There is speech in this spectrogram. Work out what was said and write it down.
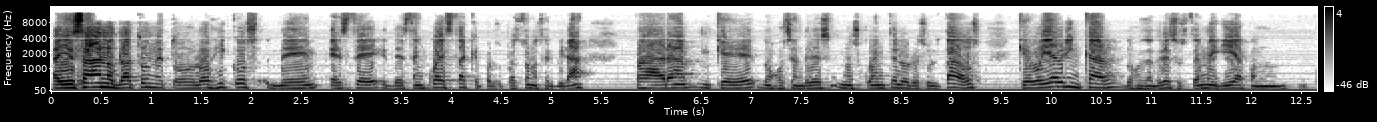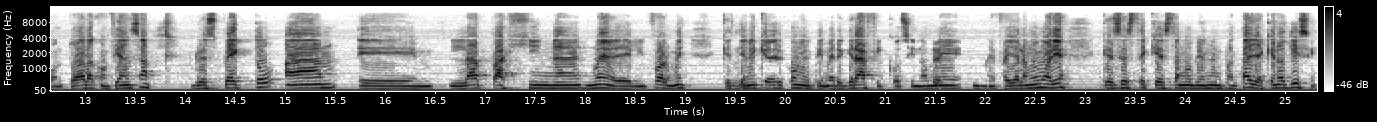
ahí estaban los datos metodológicos de, este, de esta encuesta que por supuesto nos servirá para que don José Andrés nos cuente los resultados, que voy a brincar, don José Andrés, usted me guía con, con toda la confianza respecto a eh, la página 9 del informe, que tiene que ver con el primer gráfico, si no me, falla la memoria, que es este que estamos viendo en pantalla. ¿Qué nos dice?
